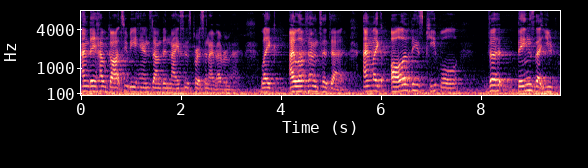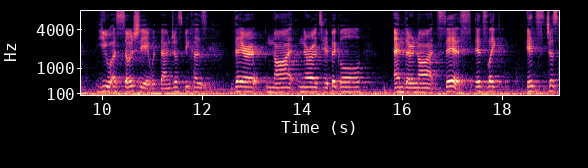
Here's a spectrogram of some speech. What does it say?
and they have got to be hands down the nicest person I've ever met. Like, I love them to death. And like all of these people, the things that you you associate with them just because they're not neurotypical and they're not cis, it's like it's just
